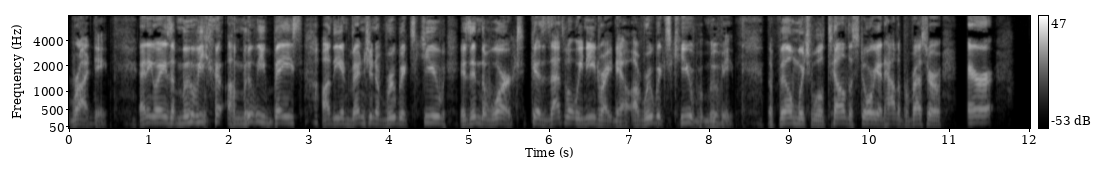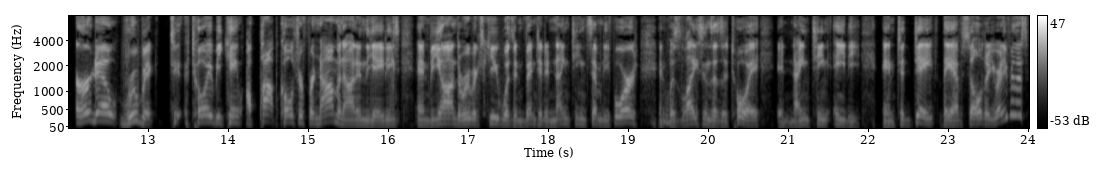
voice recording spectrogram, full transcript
rodney anyways a movie a movie based on the invention of rubik's cube is in the works because that's what we need right now a rubik's cube movie the film which will tell the story on how the professor er- Erno Rubik t- toy became a pop culture phenomenon in the 80s and beyond. The Rubik's Cube was invented in 1974 and was licensed as a toy in 1980. And to date, they have sold, are you ready for this?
